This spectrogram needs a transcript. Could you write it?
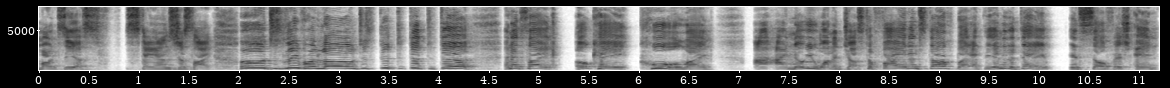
Marzia stands just like, oh, just leave her alone, just do, do, do, do. And it's like, okay, cool, like, I, I know you wanna justify it and stuff, but at the end of the day, it's selfish. And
